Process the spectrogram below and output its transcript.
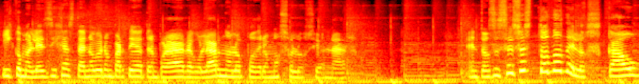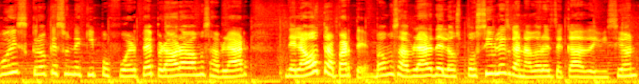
Y como les dije, hasta no ver un partido de temporada regular no lo podremos solucionar. Entonces, eso es todo de los Cowboys. Creo que es un equipo fuerte, pero ahora vamos a hablar de la otra parte, vamos a hablar de los posibles ganadores de cada división,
